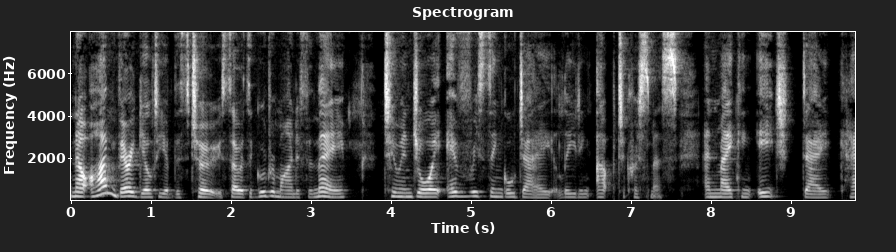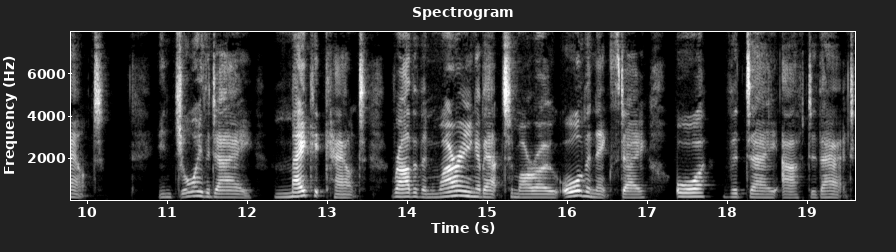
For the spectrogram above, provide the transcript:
Now, I'm very guilty of this too, so it's a good reminder for me to enjoy every single day leading up to Christmas and making each day count. Enjoy the day, make it count, rather than worrying about tomorrow or the next day or the day after that.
